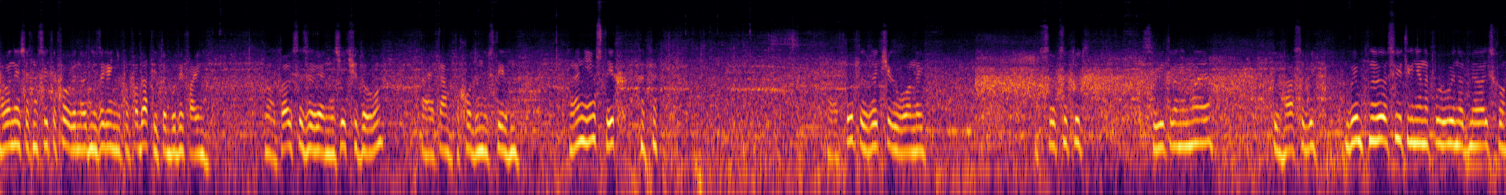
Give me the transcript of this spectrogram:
Головне зараз на світофорі на одній зелені попадати, то буде файно. Перше зелене, ще чудово. А я там, походу, не встигну. А ні, встиг. А тут уже червоний. Що це тут? Світла немає. Фіга собі. Вимкнули освітлення наполовину адміральського.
